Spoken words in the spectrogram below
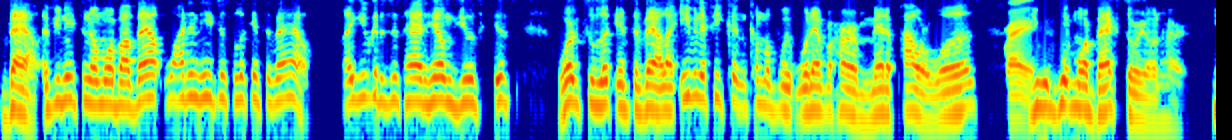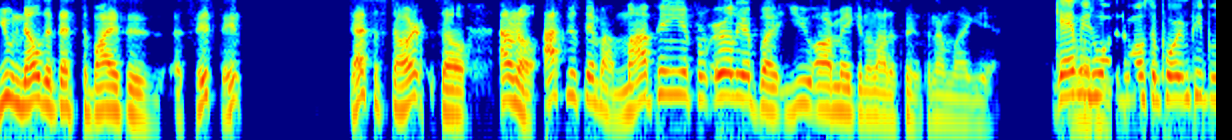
Val. If you need to know more about Val, why didn't he just look into Val? Like you could have just had him use his work to look into Val. Like even if he couldn't come up with whatever her meta power was, Right. you would get more backstory on her. You know that that's Tobias's assistant. That's a start. So I don't know. I still stand by my opinion from earlier, but you are making a lot of sense, and I'm like, yeah. Gambi's one of the most important people.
